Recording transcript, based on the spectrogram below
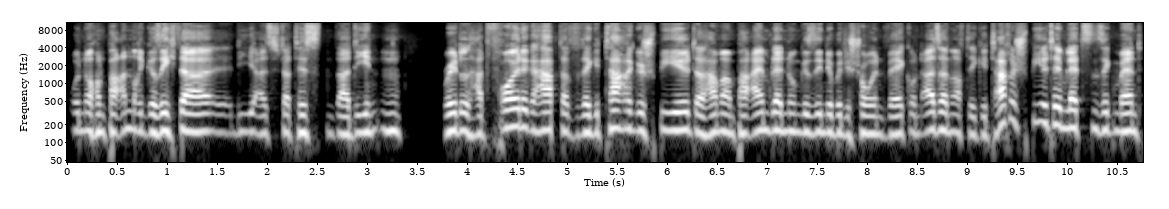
und noch ein paar andere Gesichter, die als Statisten da dienten. Riddle hat Freude gehabt, hat auf der Gitarre gespielt, da haben wir ein paar Einblendungen gesehen über die Show hinweg. Und als er dann auf der Gitarre spielte im letzten Segment,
